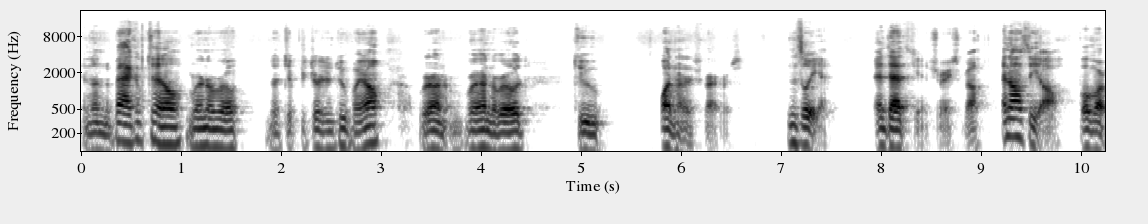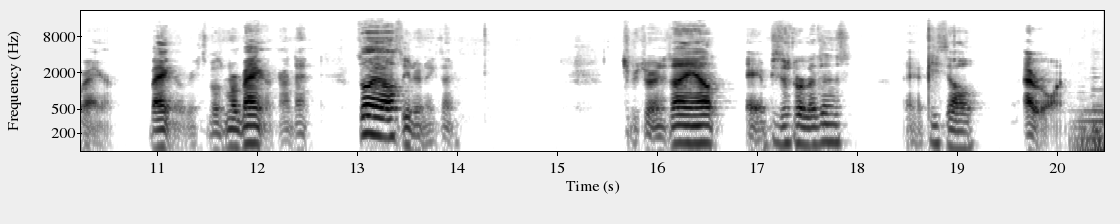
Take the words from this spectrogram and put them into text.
and on the back backup channel we're on the road the Chippy Version 2.0. We're on we're on the road to 100 subscribers. And so yeah, and that's the insurance spell. And I'll see y'all for more banger, banger, for more banger content. So yeah, I'll see you there next time. Jeffrey signing out, and peace out, Legends, and peace out, everyone.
